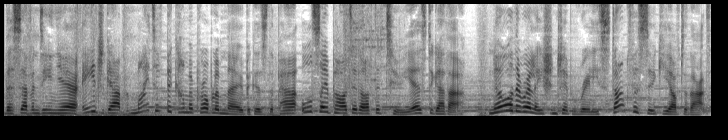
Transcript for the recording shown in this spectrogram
The 17 year age gap might have become a problem though because the pair also parted after two years together. No other relationship really stuck for Suki after that,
